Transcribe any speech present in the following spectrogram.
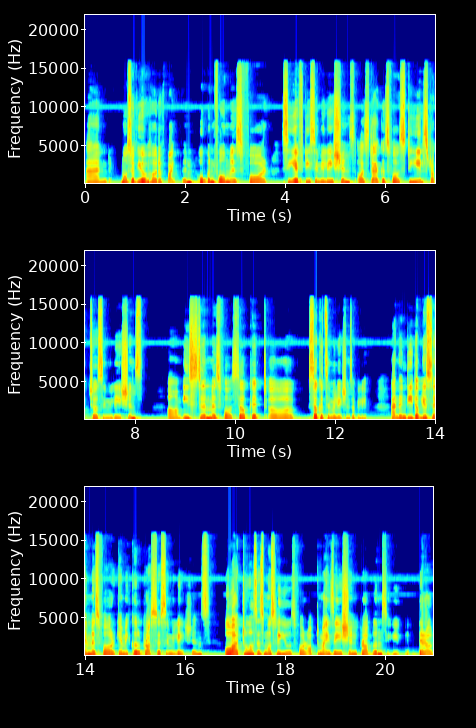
and most of you have heard of Python. OpenFOAM is for CFD simulations. Osdag is for steel structure simulations. Um, eSIM is for circuit, uh, circuit simulations, I believe. And then DWSIM is for chemical process simulations. OR tools is mostly used for optimization problems. You, there are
